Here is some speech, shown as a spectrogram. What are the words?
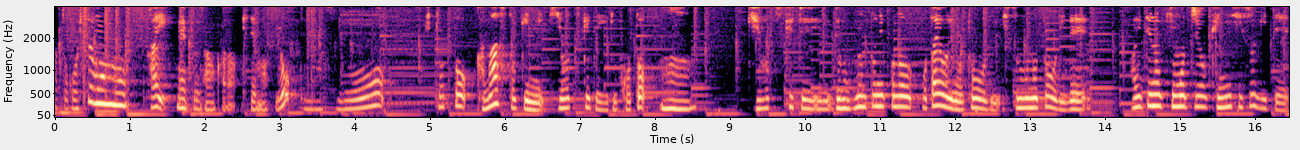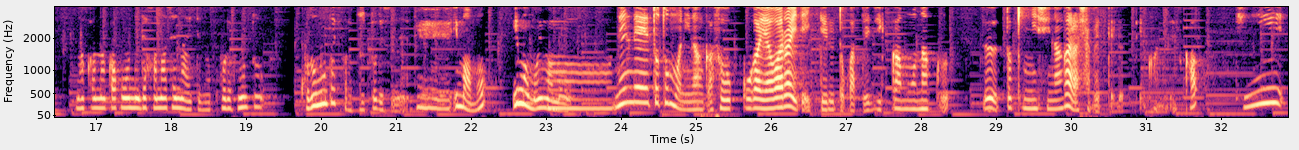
あとご質問もはい。メープルさんから来てますよ、出ますよ人と話す時に気をつけていること。うん。気をつけている。でも本当にこのお便りの通り質問の通りで相手の気持ちを気にしすぎてなかなか本音で話せないっていうのはこれ本当子供の時からずっとですね。えー今も？今も今も。年齢とともになんかそこが和らいでいってるとかって実感もなくずっと気にしながら喋ってるっていう感じですか？気に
